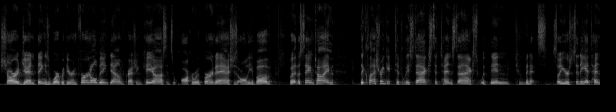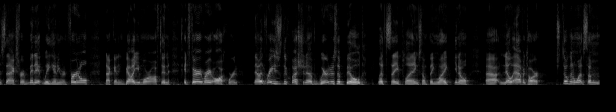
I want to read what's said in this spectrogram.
Shard Gen things work with your Infernal being down, with Crashing Chaos. It's awkward with Burn to Ashes, all the above. But at the same time, the Class Trinket typically stacks to 10 stacks within 2 minutes. So you're sitting at 10 stacks for a minute waiting on your Infernal, not getting value more often. It's very, very awkward. Now it raises the question of where does a build, let's say playing something like, you know, uh, no Avatar, still going to want some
